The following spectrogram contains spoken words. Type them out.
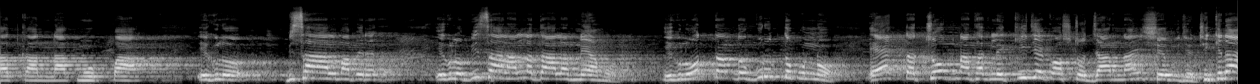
হাত, কান, নাক, মুখ, পা, এগুলো বিশাল মাপের, এগুলো বিশাল আল্লাহ তালার নিয়ামত। এগুলো অত্যন্ত গুরুত্বপূর্ণ। একটা চোখ না থাকলে কি যে কষ্ট, যার নাই সে বুঝে, ঠিক না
